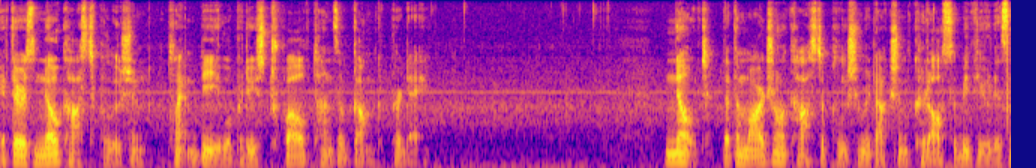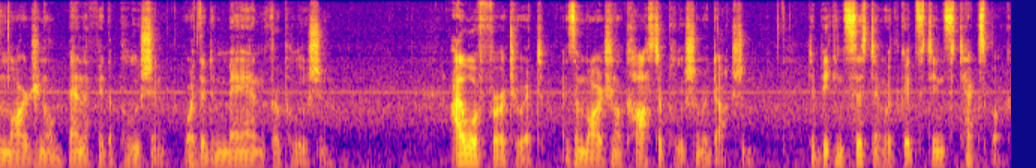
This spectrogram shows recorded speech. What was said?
If there is no cost to pollution, plant B will produce 12 tons of gunk per day. Note that the marginal cost of pollution reduction could also be viewed as the marginal benefit of pollution, or the demand for pollution. I will refer to it as a marginal cost of pollution reduction to be consistent with Goodstein's textbook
